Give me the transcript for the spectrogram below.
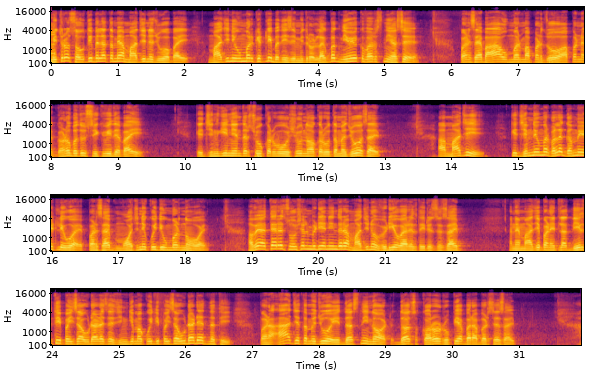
મિત્રો, સૌથી પહેલાં તમે આ માજીને જુઓ ભાઈ. માજીની ઉંમર કેટલી બધી છે મિત્રો? લગભગ નેવું વર્ષની હશે. પણ સાહેબ, આ ઉંમરમાં પણ જુઓ આપણને ઘણું બધું શીખવી દે ભાઈ કે જિંદગીની અંદર શું કરવું, શું ન કરવું, તમે જુઓ સાહેબ. આ માજી કે જેમની ઉંમર ભલે ગમે એટલી હોય, પણ સાહેબ, મોજની કોઈ દી ઉંમર ન હોય. હવે અત્યારે સોશિયલ મીડિયાની અંદર આ માજીનો વીડિયો વાયરલ થઈ રહ્યો છે સાહેબ. અને માજી પણ એટલા દિલથી પૈસા ઉડાડે છે, જિંદગીમાં કોઈ દી પૈસા ઉડાડ્યા જ નથી. પણ આ જે તમે જુઓ એ દસની નોટ દસ કરોડ રૂપિયા બરાબર છે સાહેબ.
